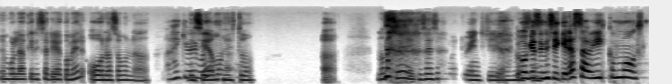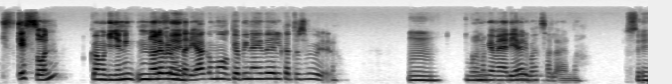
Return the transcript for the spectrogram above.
en bola querés salir a comer o no hacemos nada Ay, qué decidamos esto. Ah, no sé, se hace muy cringy, yo, no Como que si ni siquiera sabéis cómo, qué son, como que yo ni- no le Sí. preguntaría como, ¿qué opináis del 14 de febrero? Mm, bueno, como que me daría vergüenza, la verdad. Sí.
